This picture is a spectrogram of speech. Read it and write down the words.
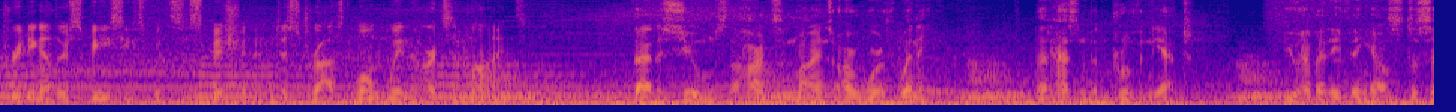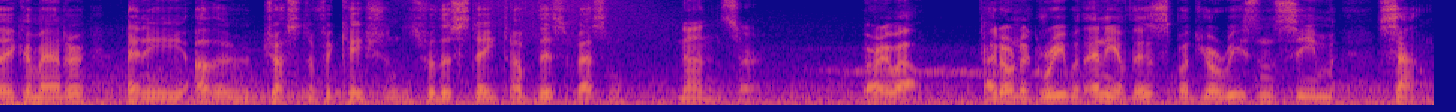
Treating other species with suspicion and distrust won't win hearts and minds. That assumes the hearts and minds are worth winning. That hasn't been proven yet. You have anything else to say, Commander? Any other justifications for the state of this vessel? None, sir. Very well. I don't agree with any of this, but your reasons seem sound.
